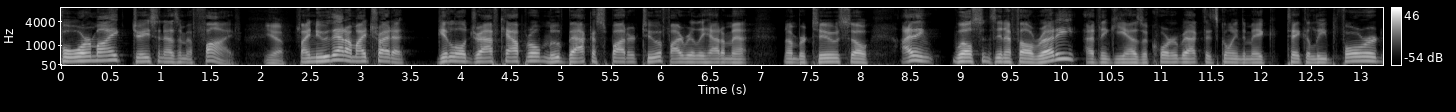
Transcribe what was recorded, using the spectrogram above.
four, Mike, Jason has him at five. Yeah. If I knew that, I might try to get a little draft capital, move back a spot or two if I really had him at number two. So I think Wilson's NFL ready. I think he has a quarterback that's going to make take a leap forward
